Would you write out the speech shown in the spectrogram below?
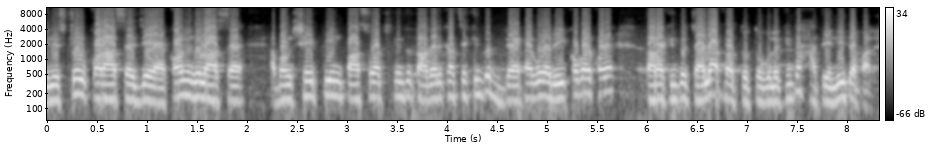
ইনস্টল করা আছে, যে অ্যাকাউন্টগুলো আছে, এবং সেই পিন পাসওয়ার্ড কিন্তু তাদের কাছে কিন্তু ডেটাগুলো রিকভার করে, তারা কিন্তু চাইলে আপনার তথ্যগুলো কিন্তু হাতিয়ে নিতে পারে।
